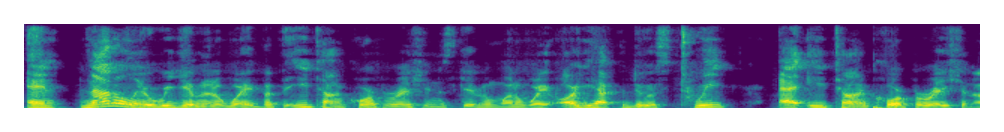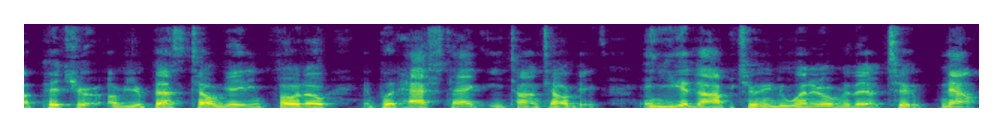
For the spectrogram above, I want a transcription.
And not only are we giving it away, but the Eton Corporation is giving one away. All you have to do is tweet at Eton Corporation a picture of your best tailgating photo and put hashtag Eton Tailgates. And you get an opportunity to win it over there too. Now,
